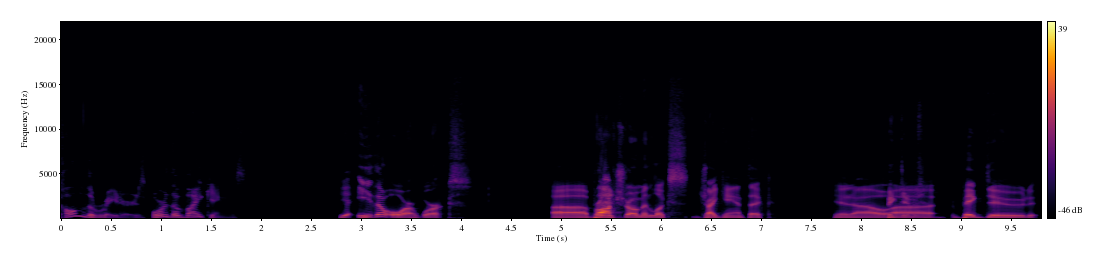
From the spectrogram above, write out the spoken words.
call them the Raiders or the Vikings. Yeah, either or works. Uh, Braun Strowman looks gigantic. You know, Big dude. Uh, big dude.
